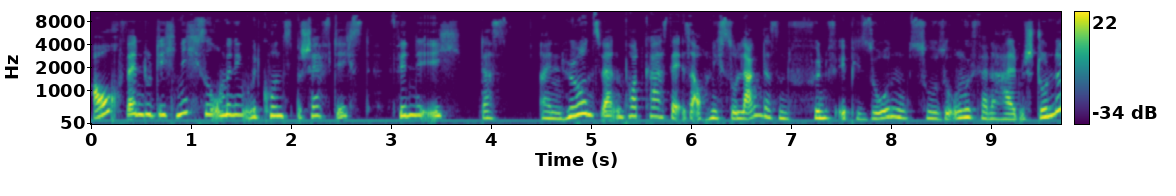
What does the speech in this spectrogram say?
Auch wenn du dich nicht so unbedingt mit Kunst beschäftigst, finde ich das einen hörenswerten Podcast. Der ist auch nicht so lang, das sind fünf Episoden zu so ungefähr einer halben Stunde.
